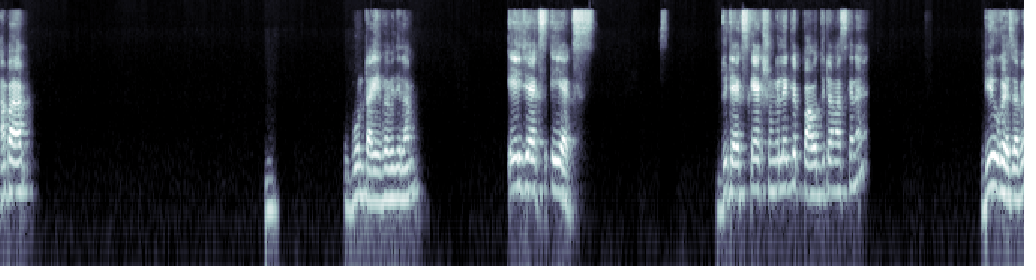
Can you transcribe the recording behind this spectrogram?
আবার গুণটা এইভাবে দিলাম। এই যে এক্স এই এক্স দুইটা এক্স কে একসঙ্গে লিখলে পাওয়ার দুইটা মাঝখানে বিয়োগ হয়ে যাবে।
